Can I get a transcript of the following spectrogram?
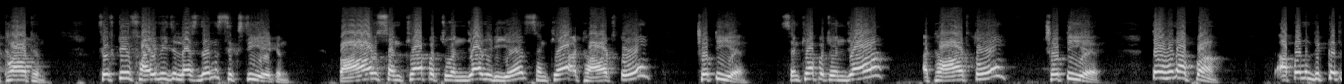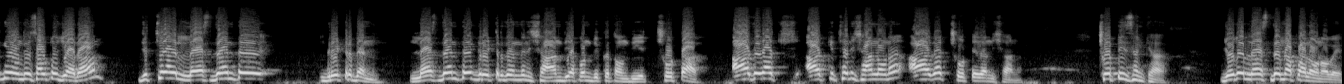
68 55 is less than 68 ਭਾਵ ਸੰਖਿਆ 55 ਜਿਹੜੀ ਹੈ, ਸੰਖਿਆ 68 ਤੋਂ ਛੋਟੀ ਹੈ। ਸੰਖਿਆ 55 68 ਤੋਂ ਛੋਟੀ ਹੈ। ਤਾਂ ਹੁਣ ਆਪਾਂ ਆਪਾਂ ਨੂੰ ਦਿੱਕਤ ਕੀ ਹੁੰਦੀ ਸਭ ਤੋਂ ਜ਼ਿਆਦਾ? ਜਿੱਥੇ ਲੈਸ ਦੈਨ ਤੇ ਗ੍ਰੇਟਰ ਦੈਨ ਲੈਸ ਦੈਨ ਤੇ ਗ੍ਰੇਟਰ ਦੈਨ ਦੇ ਨਿਸ਼ਾਨ ਦੀ ਆਪਾਂ ਨੂੰ ਦਿੱਕਤ ਆਉਂਦੀ ਹੈ, ਛੋਟਾ। ਆ ਜਿਹੜਾ ਆ ਕਿੱਥੇ ਨਿਸ਼ਾਨ ਲਾਉਣਾ? ਆ ਹੈਗਾ ਛੋਟੇ ਦਾ ਨਿਸ਼ਾਨ। ਛੋਟੀ ਸੰਖਿਆ। ਜਦੋਂ ਲੈਸ ਦੈਨ ਆਪਾਂ ਲਾਉਣਾ ਹੋਵੇ,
